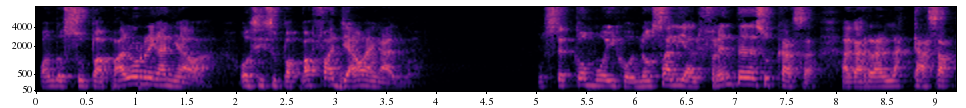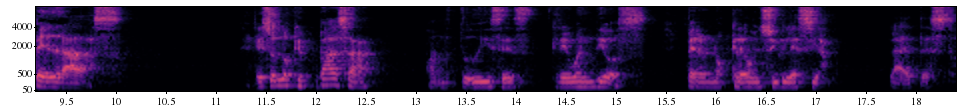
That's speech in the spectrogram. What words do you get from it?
cuando su papá lo regañaba o si su papá fallaba en algo, usted como hijo no salía al frente de su casa a agarrar la casa a pedradas. Eso es lo que pasa cuando tú dices, creo en Dios, pero no creo en su iglesia. La detesto.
